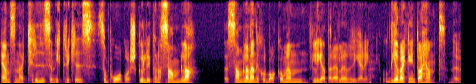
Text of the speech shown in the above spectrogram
en sån här kris, en yttre kris som pågår skulle kunna samla samla människor bakom en ledare eller en regering. Och det verkar inte ha hänt nu.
